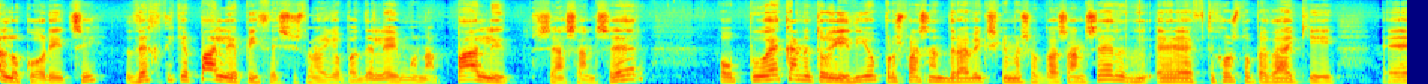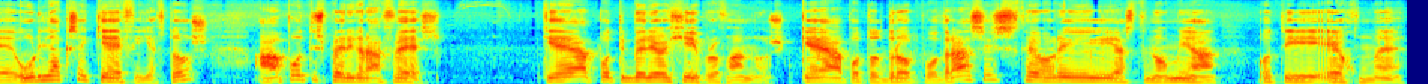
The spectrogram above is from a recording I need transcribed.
άλλο κορίτσι, δέχτηκε πάλι επίθεση στον Αγίο Παντελεήμονα, πάλι σε ασανσέρ, όπου έκανε το ίδιο, προσπάθησε να την τραβήξει και μέσα από το ασανσέρ. Ε, Ευτυχώς το παιδάκι ε, ούρλιαξε και έφυγε αυτός. Από τις περιγραφές και από την περιοχή προφανώς και από τον τρόπο δράσης, θεωρεί η αστυνομία ότι έχουμε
